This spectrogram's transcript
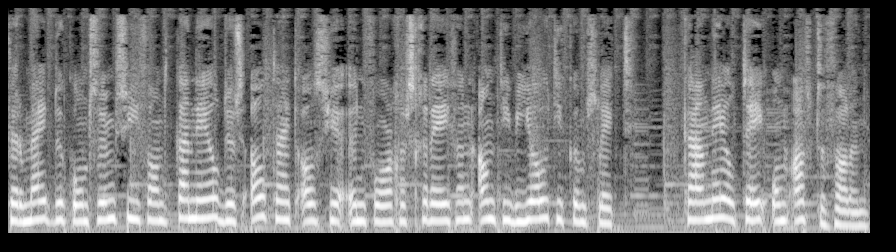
Vermijd de consumptie van kaneel dus altijd als je een voorgeschreven antibioticum slikt. Kaneelthee om af te vallen.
